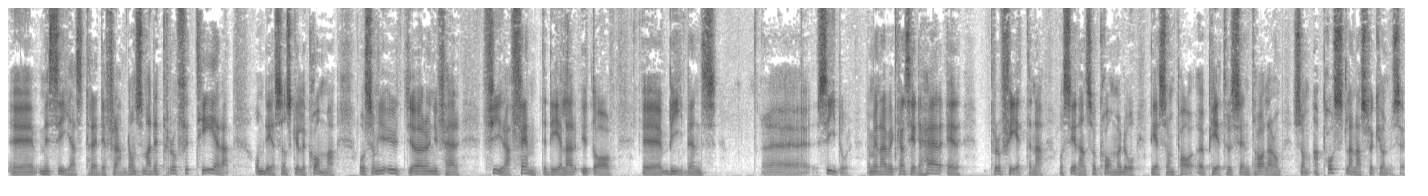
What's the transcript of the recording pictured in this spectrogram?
eh, Messias trädde fram. De som hade profeterat om det som skulle komma och som ju utgör ungefär fyra femtedelar utav eh, Bibelns eh, sidor. Jag menar, vi kan se det här är profeterna och sedan så kommer då det som eh, Petrus sen talar om som apostlarnas förkunnelse.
